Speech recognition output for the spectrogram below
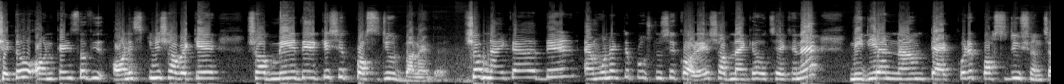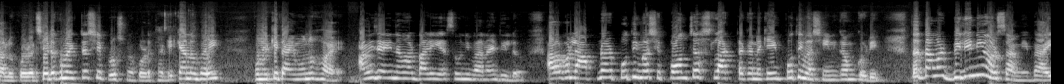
সে তো অন কাইন্ডস অফ অন স্ক্রিনে সবাইকে, সব মেয়েদেরকে সে প্রস্টিটিউট বানায় দেয়। সব নায়িকাদের এমন একটা প্রশ্ন সে করে, সব নায়িকা হচ্ছে এখানে মিডিয়ার নাম ট্যাগ করে প্রস্টিটিউশন চালু করেছে। এরকম একটা সে প্রশ্ন করে থাকে। কেন ভাই? ওনার কি তাই মনে হয়? আমি জানি না, আমার বাড়ি আছে, উনি বানাই দিল। আবার বলে, আপনার প্রতি মাসে পঞ্চাশ লাখ টাকা নাকি আমি প্রতি মাসে ইনকাম করি? তাতে আমার বিলিনিয়র্স আমি, ভাই।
